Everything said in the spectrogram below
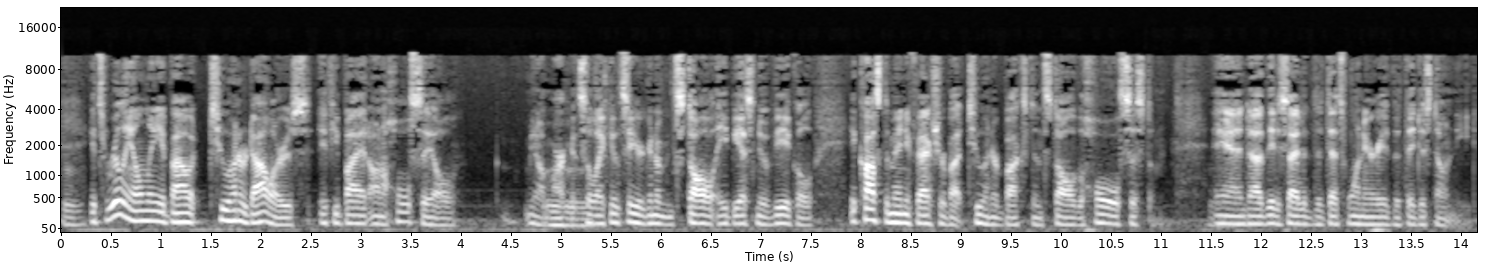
Hmm. it's really only about two hundred dollars if you buy it on a wholesale you know market. So like let's say you're going to install ABS into a vehicle, it costs the manufacturer about 200 bucks to install the whole system, and uh, they decided that that's one area that they just don't need.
